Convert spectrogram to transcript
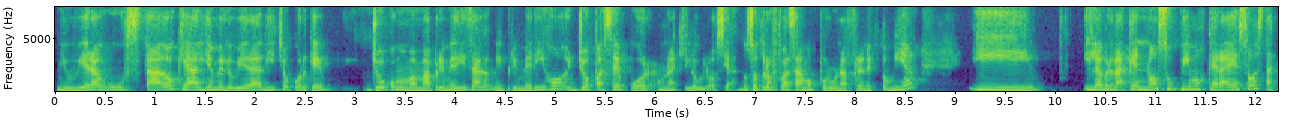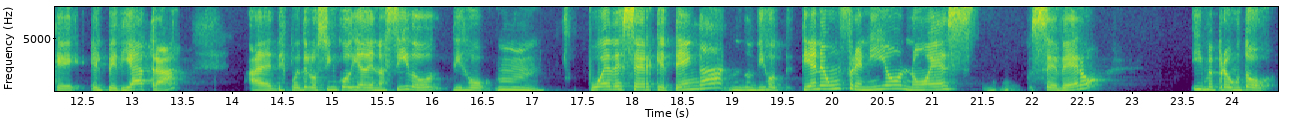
me hubiera gustado que alguien me lo hubiera dicho porque yo como mamá primeriza, mi primer hijo, yo pasé por una anquiloglosia. Nosotros pasamos por una frenectomía y y la verdad que no supimos que era eso hasta que el pediatra, ah, después de los cinco días de nacido, dijo, mm, puede ser que tenga, dijo, tiene un frenillo, no es severo. Y me preguntó,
